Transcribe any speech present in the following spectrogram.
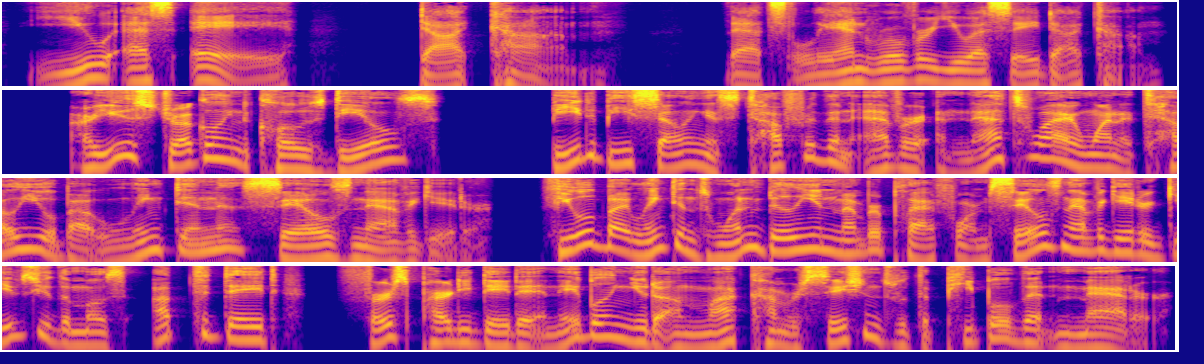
U S A dot com. That's LandRoverUSA.com. Are you struggling to close deals? B2B selling is tougher than ever, and that's why I want to tell you about LinkedIn Sales Navigator. Fueled by LinkedIn's 1 billion member platform, Sales Navigator gives you the most up to date, first party data enabling you to unlock conversations with the people that matter.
